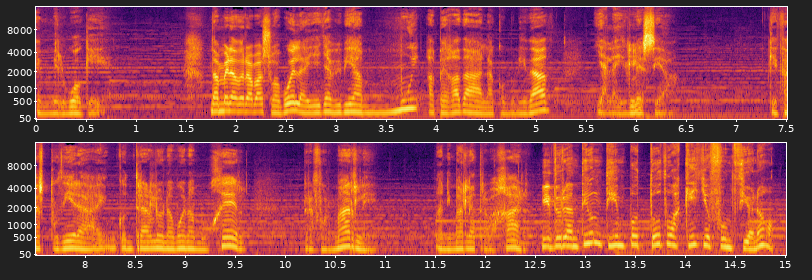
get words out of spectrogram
en Milwaukee. Dahmer adoraba a su abuela y ella vivía muy apegada a la comunidad y a la iglesia. Quizás pudiera encontrarle una buena mujer, reformarle, animarle a trabajar. Y durante un tiempo todo aquello funcionó.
